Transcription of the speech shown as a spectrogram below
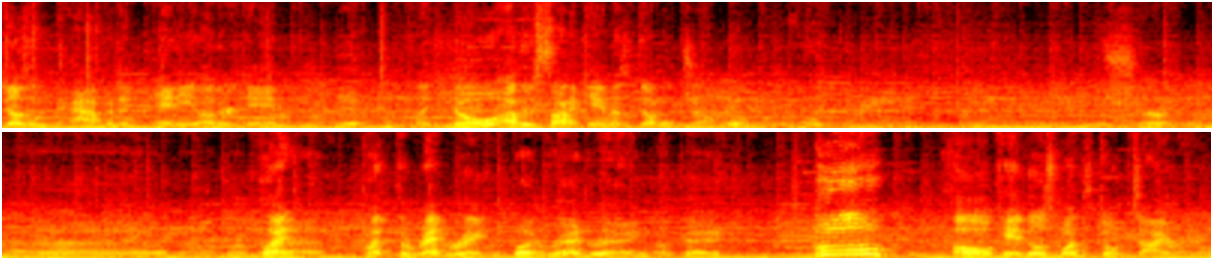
doesn't happen in any other game. Yeah. Like no other Sonic game has double jump. Oh. Sure. Uh, But but the red ring. but red ring. Okay. Who? Oh, okay. Those ones don't die right away.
